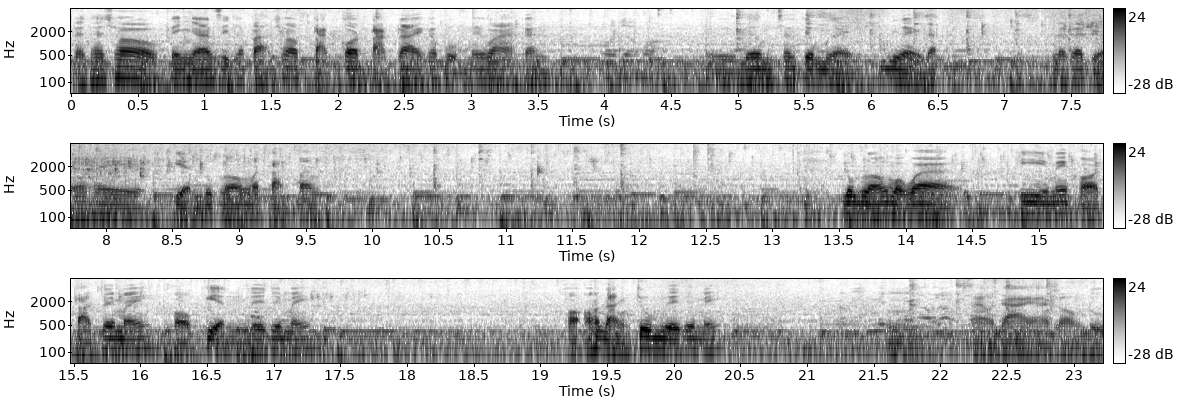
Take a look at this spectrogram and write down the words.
แต่ถ้าชอบเป็นงานศิลปะชอบตักก็ตักได้ครับผมไม่ว่ากันตัวเดียวพอเออเริ่มชักจะเหนื่อยเหนื่อยแล้ว แล้วก็เดี๋ยวให้เปลี่ยนลูกน้องมาตักบ้างลูกน้องบอกว่าพี่ไม่ขอตักได้ไหม ขอเปลี่ยนเลยได้ไหม ขอเอาหนังจุ่มเลยได้ไหมอันนี้ไม่อืมเอาวได้อะลองดู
